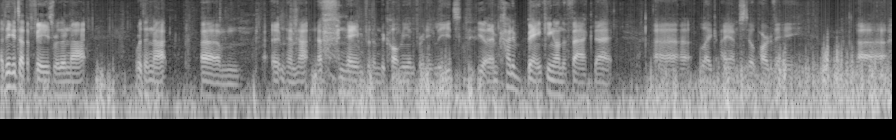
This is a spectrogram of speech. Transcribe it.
I think it's at the phase where they're not, where they're not. Um, I'm not enough of a name for them to call me in for any leads. Yeah. And I'm kind of banking on the fact that, uh, like, I am still part of a. Uh,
